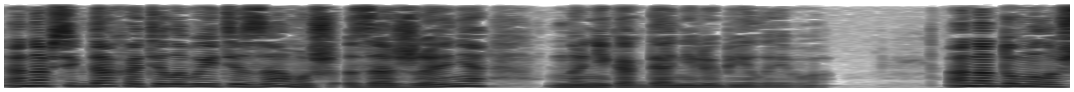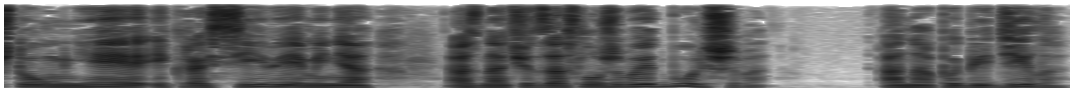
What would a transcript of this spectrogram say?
Она всегда хотела выйти замуж за Женя, но никогда не любила его. Она думала, что умнее и красивее меня, а значит, заслуживает большего. Она победила.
